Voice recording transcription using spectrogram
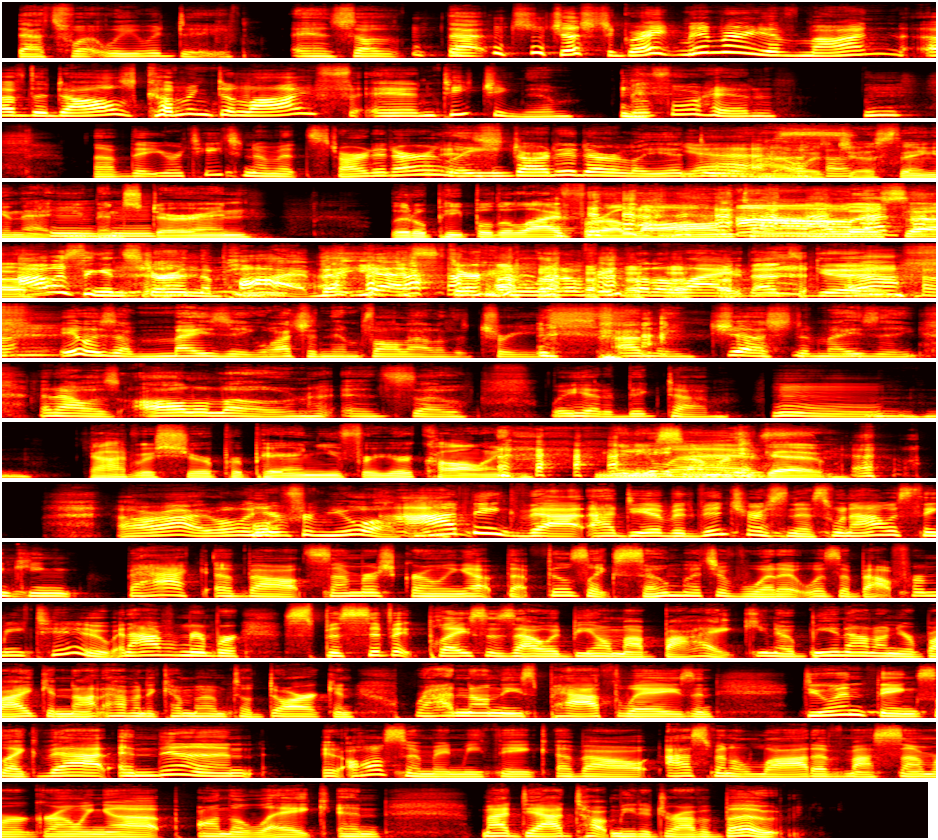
that's what we would do. And so that's just a great memory of mine of the dolls coming to life and teaching them beforehand. Love that you were teaching them. It started early. It started early. It Yes. did. I was just thinking that you've been Mhm. stirring little people to life for a long Oh, time, that's- Melissa. I was thinking stirring the pot, but yes, stirring little people to life. That's good. it was amazing watching them fall out of the trees. I mean, just amazing. And I was all alone. And so we had a big time. Hmm. Mhm. God was sure preparing you for your calling many He summers was. ago. All right. I want to Well, hear from you all. I think that idea of adventurousness, when I was thinking back about summers growing up, that feels like so much of what it was about for me too. And I remember specific places I would be on my bike, you know, being out on your bike and not having to come home till dark and riding on these pathways and doing things like that. And then it also made me think about I spent a lot of my summer growing up on the lake and my dad taught me to drive a boat.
